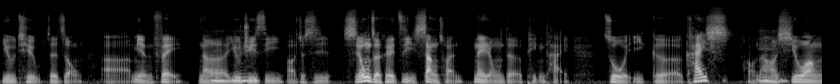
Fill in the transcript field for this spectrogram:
YouTube 这种啊、呃、免费，那 UGC 啊、呃，就是使用者可以自己上传内容的平台。做一个开始，好，然后希望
